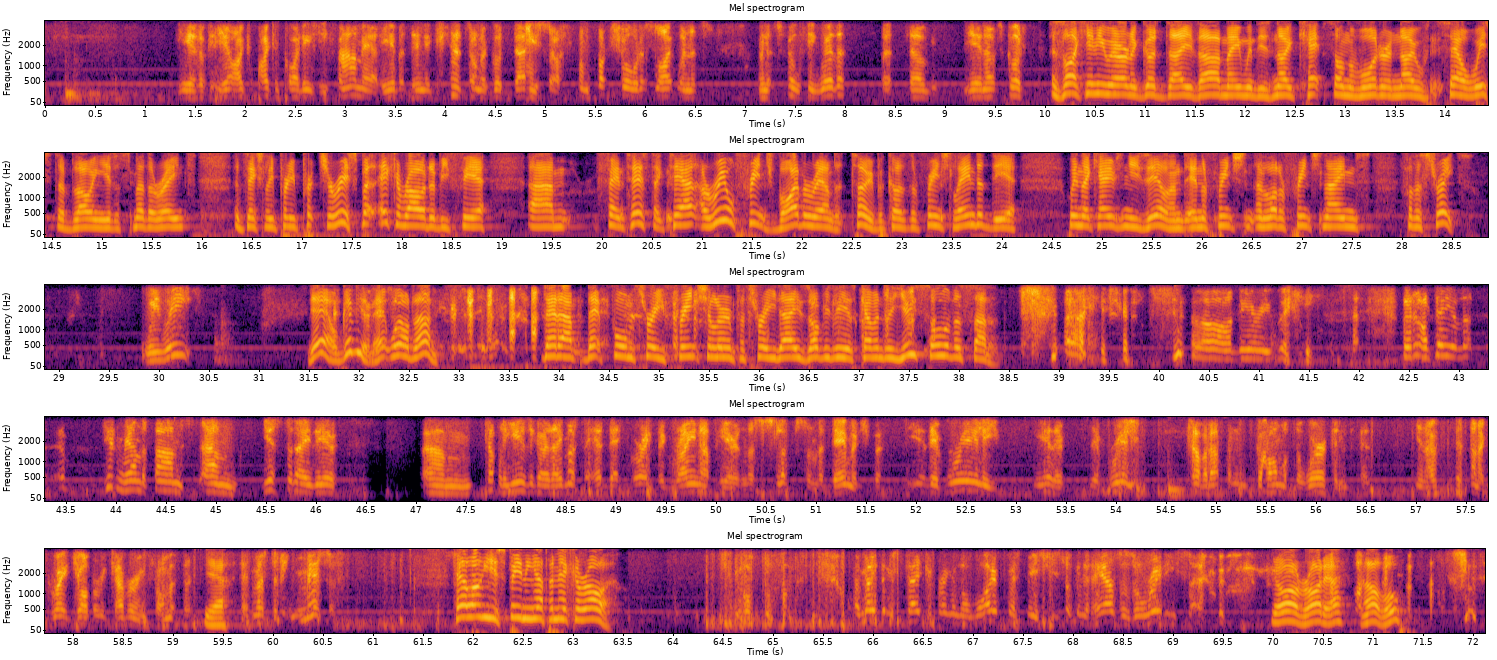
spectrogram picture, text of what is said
yeah, look, yeah, I, I could quite easily farm out here, but then again, it's on a good day, so I'm not sure what it's like when it's when it's filthy weather. But um, yeah, no, it's good. It's like anywhere on a good day, though. I mean, when there's no caps on the water and no sou'wester blowing you to smithereens, it's actually pretty picturesque. But Akaroa, to be fair, um, fantastic town. A real French vibe around it, too, because the French landed there when they came to New Zealand and the French, a lot of French names for the streets. Oui, oui. Yeah, I'll give you that. Well done. That um, that Form Three French you learned for three days obviously has come into use all of a sudden. oh, dearie me. but I'll tell you, getting around the farms um, yesterday there, um, a couple of years ago, they must have had that great big rain up here and the slips and the damage. But yeah, they've really, yeah, they've, they've really covered up and got on with the work, and, and you know, they've done a great job of recovering from it. But Yeah. it must have been massive. How long are you spending up in Akaroa? I made the mistake of bringing my wife with me. She's looking at houses already, so. Oh, right, eh? Oh, well.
